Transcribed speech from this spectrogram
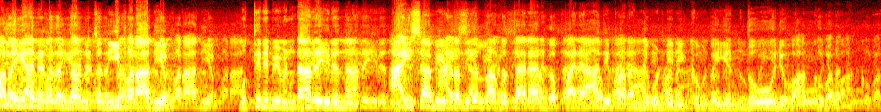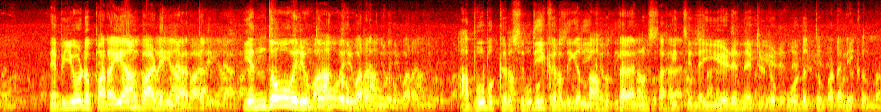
പറയാനുള്ളത് എന്താന്ന് വെച്ചാൽ നീ പരാതിയം. മുത്തിനബി മിണ്ടാതെ ഇരുന്നു ആയിഷ ബി റളിയല്ലാഹു തആലാൻഹു പരാതി പറഞ്ഞുകൊണ്ടിരിക്കുമ്പോ എന്തോ ഒരു വാക്ക് പറഞ്ഞു. നബിയോട് പറയാൻ പാടില്ലാത്ത എന്തോ ഒരു വാക്ക് പറഞ്ഞു. അബൂബക്കർ സിദ്ദീഖ് റളിയല്ലാഹു തആല സഹിച്ചില്ല എഴുന്നേറ്റിട്ട് കൊടുത്തു പടലിക്കുന്നു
